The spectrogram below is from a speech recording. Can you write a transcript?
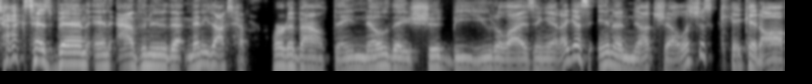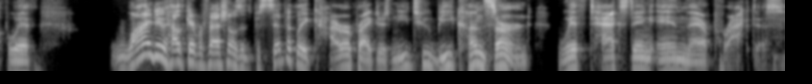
Text has been an avenue that many docs have heard about. They know they should be utilizing it. I guess in a nutshell, let's just kick it off with why do healthcare professionals and specifically chiropractors need to be concerned with texting in their practice?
